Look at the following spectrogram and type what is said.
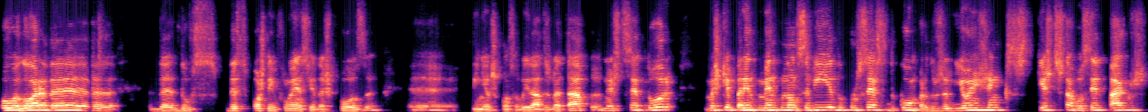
ou agora da, da, do, da suposta influência da esposa uh, que tinha responsabilidades na TAP neste setor mas que aparentemente não sabia do processo de compra dos aviões em que, que estes estavam a ser pagos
